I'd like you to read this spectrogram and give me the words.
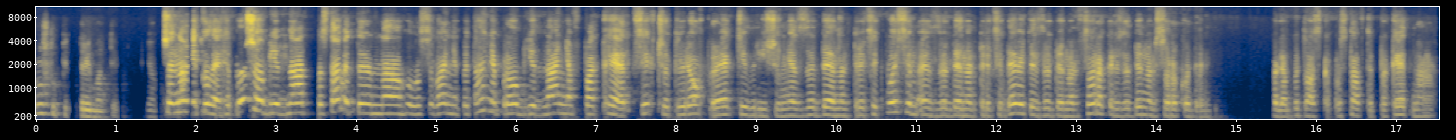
Прошу підтримати. Дякую. Шановні колеги, прошу об'єднати, поставити на голосування питання про об'єднання в пакет цих чотирьох проєктів рішень СЗД 038, СЗД 039, СЗД 040, СЗД 041. Оля, будь ласка, поставте пакет на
